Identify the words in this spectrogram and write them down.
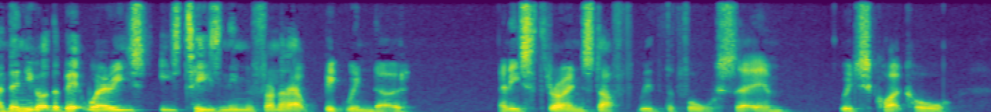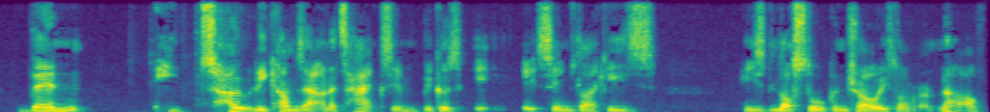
And then you got the bit where he's he's teasing him in front of that big window, and he's throwing stuff with the force at him, which is quite cool. Then he totally comes out and attacks him because it, it seems like he's he's lost all control. He's like, no, I've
